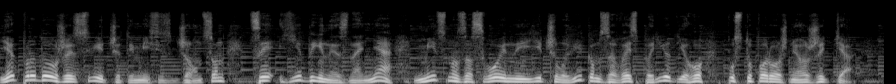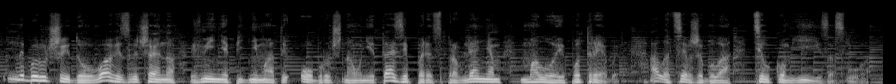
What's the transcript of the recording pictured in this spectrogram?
Як продовжує свідчити місіс Джонсон, це єдине знання, міцно засвоєне її чоловіком за весь період його пустопорожнього життя, не беручи до уваги, звичайно, вміння піднімати обруч на унітазі перед справлянням малої потреби, але це вже була цілком її заслуга.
